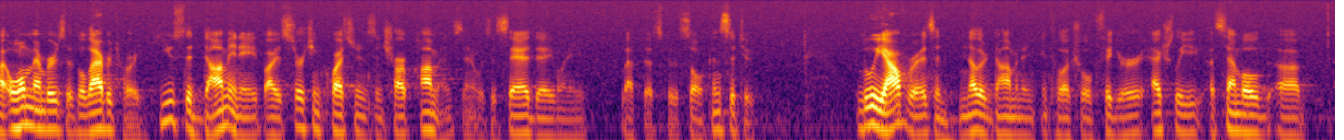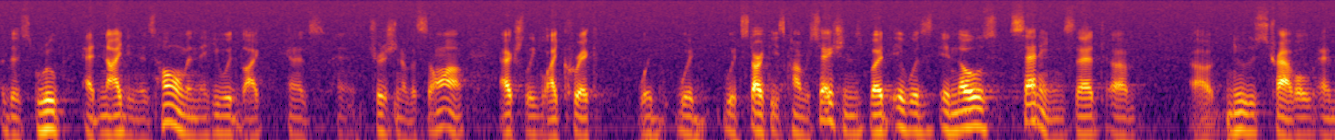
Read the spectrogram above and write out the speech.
by all members of the laboratory. He used to dominate by his searching questions and sharp comments, and it was a sad day when he left us for the Salk Institute. Luis Alvarez, another dominant intellectual figure, actually assembled uh, this group at night in his home, and he would, like in his in tradition of a salon, actually, like Crick, would, would, would start these conversations. But it was in those settings that um, uh, news traveled and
